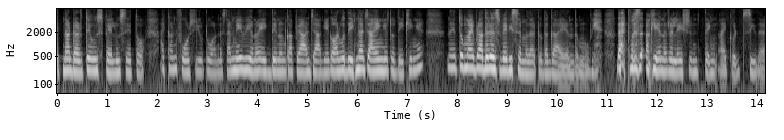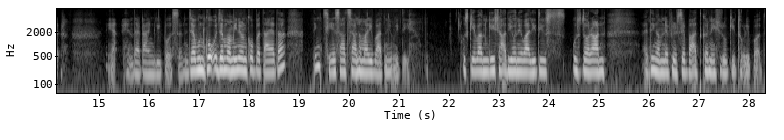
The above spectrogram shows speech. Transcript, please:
इतना डरते हो उस पहलू से तो I can't force you to understand maybe you know एक दिन उनका प्यार जागेगा और वो देखना चाहेंगे तो देखेंगे। नहीं तो my brother is very similar to the guy in the movie that was again a relation thing I could see that that angry person जब उनको, जब मम्मी ने उनको बताया था आई थिंक छः सात साल हमारी बात नहीं हुई थी। उसके बाद उनकी शादी होने वाली थी उस उस दौरान। आई थिंक हमने फिर से बात करनी शुरू की थोड़ी बहुत।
